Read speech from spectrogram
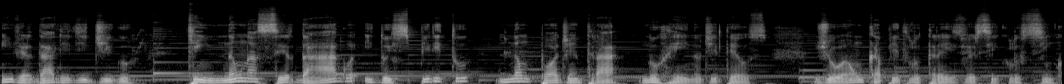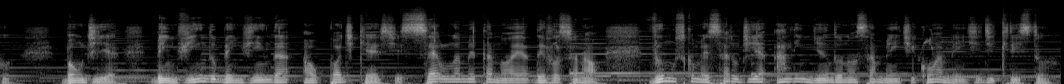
em verdade lhe digo: quem não nascer da água e do espírito não pode entrar no reino de Deus. João capítulo 3, versículo 5. Bom dia, bem-vindo, bem-vinda ao podcast Célula Metanoia Devocional. Vamos começar o dia alinhando nossa mente com a mente de Cristo.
